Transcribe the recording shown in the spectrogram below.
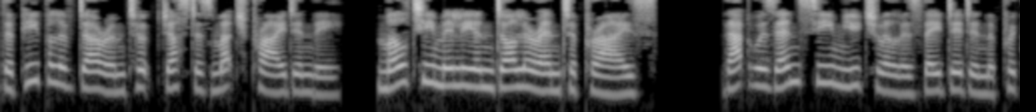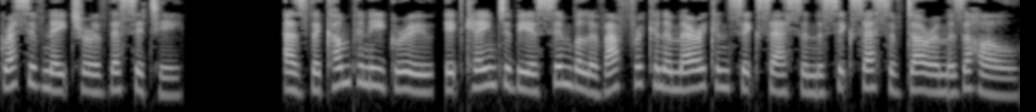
The people of Durham took just as much pride in the multi-million dollar enterprise that was NC Mutual as they did in the progressive nature of their city. As the company grew, it came to be a symbol of African American success and the success of Durham as a whole.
